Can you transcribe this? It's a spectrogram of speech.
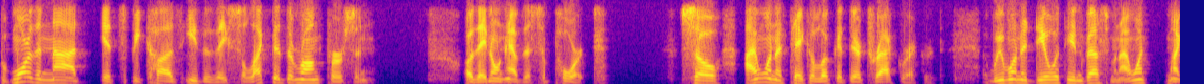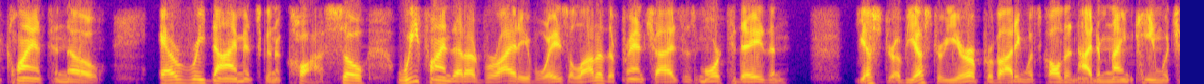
But more than not, it's because either they selected the wrong person or they don't have the support. So I want to take a look at their track record. We want to deal with the investment. I want my client to know every dime it's going to cost. So we find that a variety of ways. A lot of the franchises, more today than yester of yesteryear, are providing what's called an item 19, which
